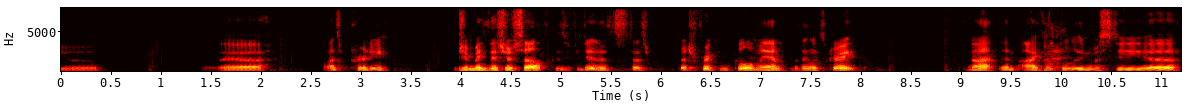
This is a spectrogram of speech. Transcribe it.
go there. Well, that's pretty. Did you make this yourself? Because if you did, it's, that's that's freaking cool, man. I think looks great. If not, then I completely missed the, uh,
